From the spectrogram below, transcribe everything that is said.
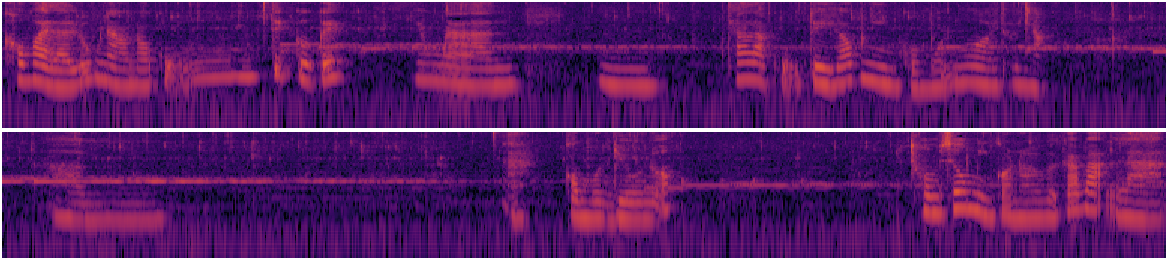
Không phải là lúc nào nó cũng tích cực ấy nhưng mà um, chắc là cũng tùy góc nhìn của mỗi người thôi nhỉ? Um, à còn một điều nữa. Hôm trước mình còn nói với các bạn là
